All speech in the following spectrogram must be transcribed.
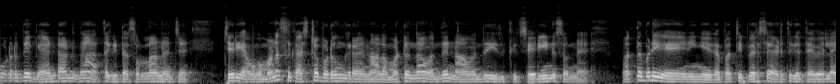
போடுறதே வேண்டான்னு தான் அத்தைக்கிட்ட சொல்லலாம்னு நினச்சேன். சரி அவங்க மனசு கஷ்டப்படும் கஷ்டப்படுங்கிறனால மட்டும்தான் வந்து நான் வந்து இதுக்கு சரின்னு சொன்னேன். மற்றபடி நீங்கள் இதை பற்றி பெருசாக எடுத்துக்க தேவையில்லை.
